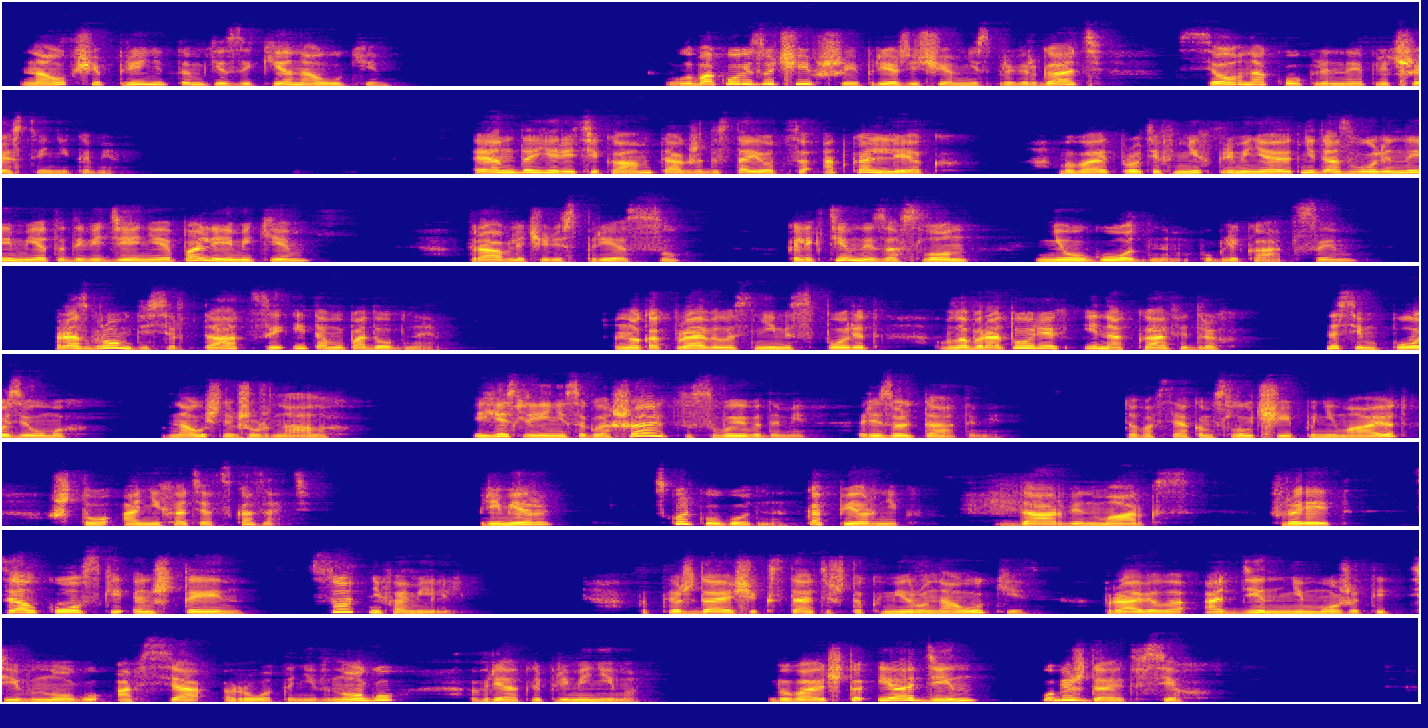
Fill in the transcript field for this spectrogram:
на общепринятом языке науки глубоко изучившие, прежде чем не спровергать, все накопленное предшественниками. Эндо-еретикам также достается от коллег. Бывает, против них применяют недозволенные методы ведения полемики, травля через прессу, коллективный заслон неугодным публикациям, разгром диссертаций и тому подобное. Но, как правило, с ними спорят в лабораториях и на кафедрах, на симпозиумах, в научных журналах. И если и не соглашаются с выводами, результатами, то во всяком случае понимают, что они хотят сказать. Примеры сколько угодно. Коперник, Дарвин, Маркс, Фрейд, Циолковский, Эйнштейн. Сотни фамилий. Подтверждающий, кстати, что к миру науки правило «один не может идти в ногу, а вся рота не в ногу» вряд ли применимо. Бывает, что и один убеждает всех.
